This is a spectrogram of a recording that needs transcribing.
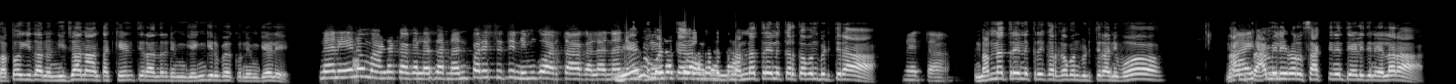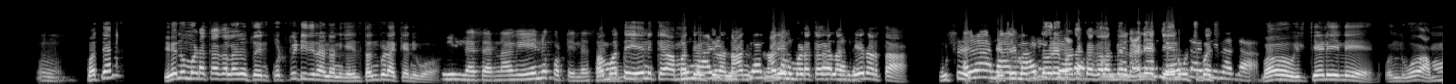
ಸತ್ತೋಗಿದಾನ ನಿಜಾನ ಅಂತ ಕೇಳ್ತೀರಾ? ಅಂದ್ರೆ ನಿಮ್ಗೆ ಹೆಂಗಿರ್ಬೇಕು ನಿಮ್ಗೆ ಹೇಳಿ. ನಾನೇನು ಮಾಡಕ್ಕಾಗಲ್ಲ ಸರ್. ನನ್ ಪರಿಸ್ಥಿತಿ ನಿಮ್ಗೂ ಅರ್ಥ ಆಗಲ್ಲ. ನಾನು ಏನು ಮಾಡಕ್ಕಾಗಲ್ಲ? ಮತ್ತೆ. ನನ್ನ ಹತ್ರ ಏನಕ್ಕೆ ಕರ್ಕೊಂಡ್ ಬಂದ್ಬಿಡ್ತೀರಾ ಆಯ್ತಾ? ನನ್ನ ಹತ್ರ ಏನಕ್ರಿ ಕರ್ಕೊಂಡ್ ಬಂದ್ಬಿಡ್ತೀರಾ ನೀವು? ನಾನ್ ಆಯ್ತು. ಫ್ಯಾಮಿಲಿ ಇರೋರು ಸಾಕ್ತೀನಿ ಅಂತ ಹೇಳಿದೀನಿ ಎಲ್ಲಾರ. ಹ್ಮ್. ಮತ್ತೆ? ಏನು ಮಾಡಕ್ಕಾಗಲ್ಲ ನೀವು ಏನ್ ಕೊಟ್ಬಿಟ್ಟಿದೀರಾ ನನಗೆ? ಇಲ್ಲಿ ತಂದ್ಬಿಡಕ್ಕೆ ನೀವು? ಇಲ್ಲ ಸರ್ ನಾವೇನು ಕೊಟ್ಟಿಲ್ಲ ಆ, ಸರ್ ಮತ್ತೆ ಏನಕ್ಕೆ ಆ ಮತ್ತೆ ನೀವು ಹೇಳ್ತೀರಾ ನಾನು ನಾನ್ ನಿಜವಾಗ್ಲೂ ನಾನೇನ್ ನಮ್ಗೆ ಮಾಡಕ್ಕಾಗಲ್ಲ ಅಂದ್ರೆ ಏನ್ ಏನರ್ಥ ಹುಟ್ಟಿ. ಅಲ್ಲ ನಾನ್ ಜೊತೆಲಿ ಹುಟ್ಟಿದವ್ರೆ ಮಾಡಿದ್ದು ಮಾಡಕ್ಕಾಗಲ್ಲ ತಪ್ಪು ನಾನೇ ಅಂತಾನೆ ಏನು ನಾನು ಹುಚ್ಚು ಬಚ್ ಹೇಳ್ತಾ ಇದ್ದೀನಲ್ಲ. ಬಾ ಇಲ್ಲಿ ಕೇಳಿ ಇಲ್ಲಿ. ಒಂದು ಅಮ್ಮ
